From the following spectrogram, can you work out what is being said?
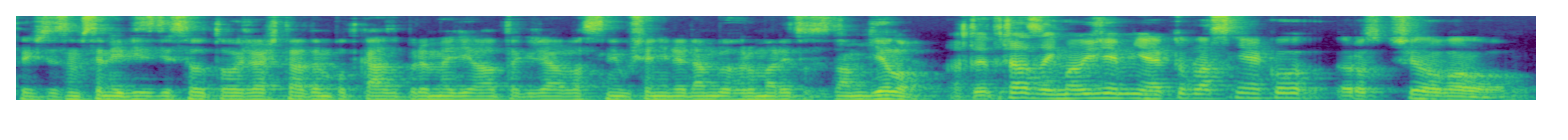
Takže jsem se nejvíc děsil toho, že až ten podcast budeme dělat, takže já vlastně už ani nedám dohromady, co se tam dělo. A to je třeba zajímavé, že mě to vlastně jako rozčilovalo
